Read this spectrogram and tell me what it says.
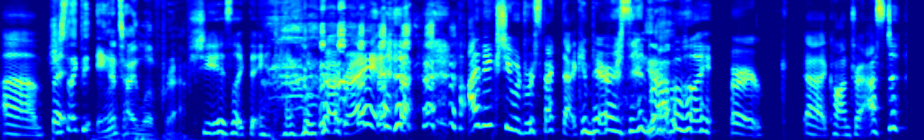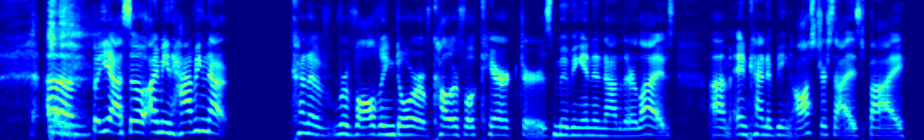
Um, she's like the anti-lovecraft she is like the anti-Lovecraft, right? I think she would respect that comparison Yeah. probably or uh, contrast. Um, but yeah, so I mean, having that kind of revolving door of colorful characters moving in and out of their lives, um, and kind of being ostracized by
